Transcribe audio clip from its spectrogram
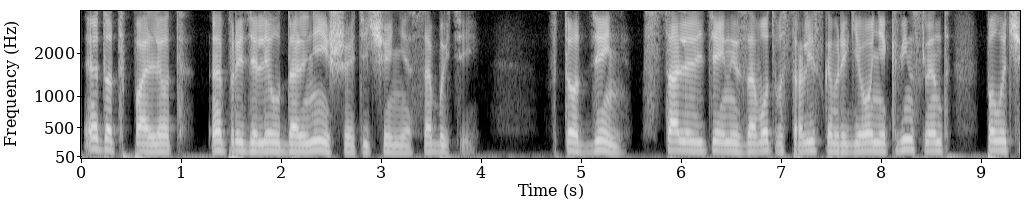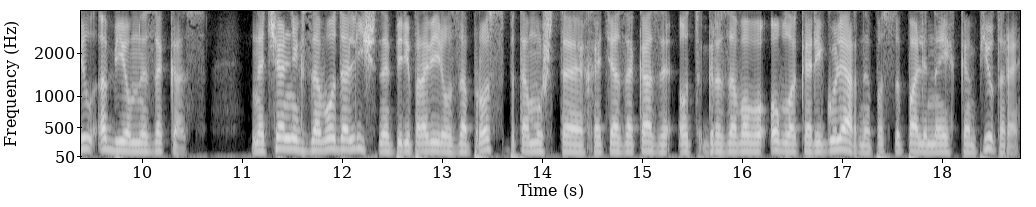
Этот полет определил дальнейшее течение событий. В тот день сталелитейный завод в австралийском регионе Квинсленд получил объемный заказ. Начальник завода лично перепроверил запрос, потому что, хотя заказы от грозового облака регулярно поступали на их компьютеры,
